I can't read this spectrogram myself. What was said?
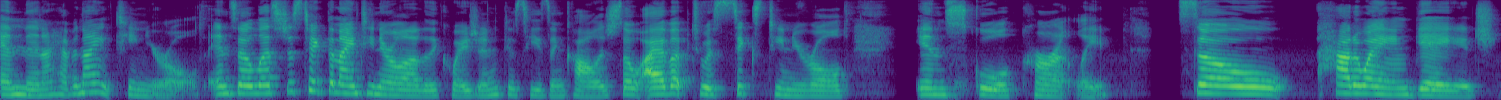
and then I have a 19 year old. And so let's just take the 19 year old out of the equation because he's in college. So I have up to a 16 year old in school currently. So how do I engage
